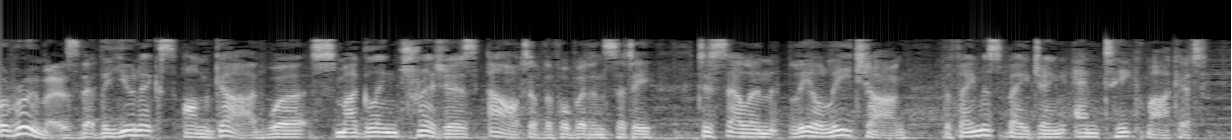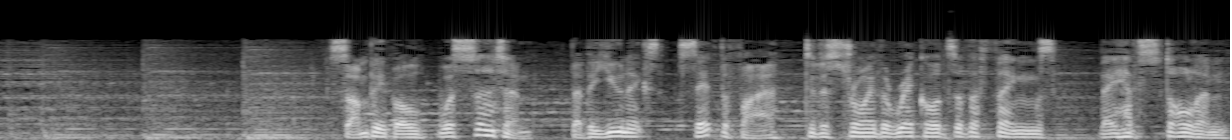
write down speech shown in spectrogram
Were rumors that the eunuchs on guard were smuggling treasures out of the Forbidden City to sell in Liulichang, the famous Beijing antique market. Some people were certain that the eunuchs set the fire to destroy the records of the things they had stolen.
